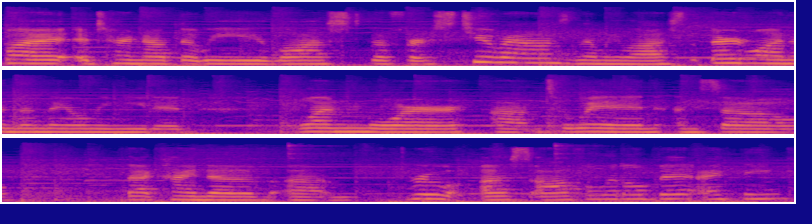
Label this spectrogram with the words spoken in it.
But it turned out that we lost the first two rounds, and then we lost the third one, and then they only needed one more um, to win. And so that kind of um, threw us off a little bit, I think.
